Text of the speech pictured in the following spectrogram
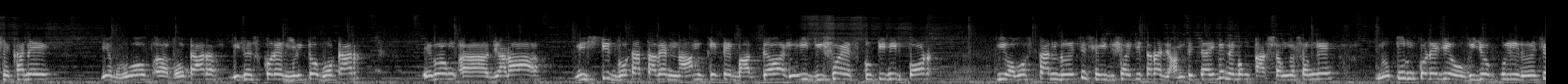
সেখানে যে ভোটার, বিশেষ করে মৃত ভোটার এবং যারা নিশ্চিত ভোটার তাদের নাম কেটে বাদ দেওয়া, এই বিষয়ে স্ক্রুটিনির পর কি অবস্থান রয়েছে সেই বিষয়টি তারা জানতে চাইবেন এবং তার সঙ্গে সঙ্গে নতুন করে যে অভিযোগগুলি রয়েছে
